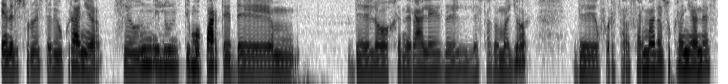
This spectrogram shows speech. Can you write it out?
en el suroeste de Ucrania, según el último parte de, mm, de los generales del Estado Mayor de Fuerzas Armadas ucranianas,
